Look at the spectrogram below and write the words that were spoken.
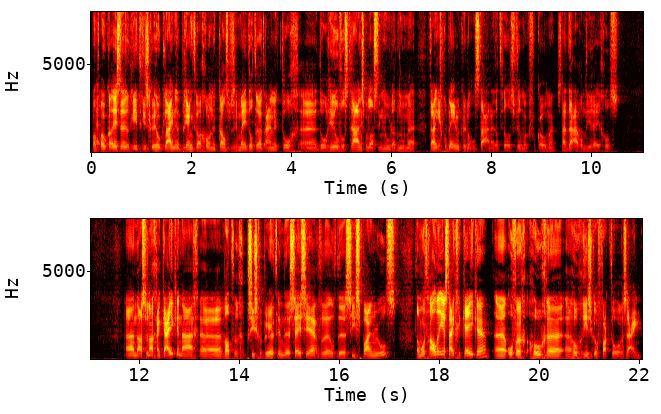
Want ook al is het risico heel klein, het brengt wel gewoon een kans met zich mee dat er uiteindelijk toch eh, door heel veel stralingsbelasting, hoe we dat noemen, uiteindelijk echt problemen kunnen ontstaan. En dat willen zoveel mogelijk voorkomen. Dus nou, daarom die regels. Eh, nou, als we dan gaan kijken naar eh, wat er precies gebeurt in de CCR of de, C-spine rules, dan wordt er allereerst eigenlijk gekeken of er hoge, hoge risicofactoren zijn.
